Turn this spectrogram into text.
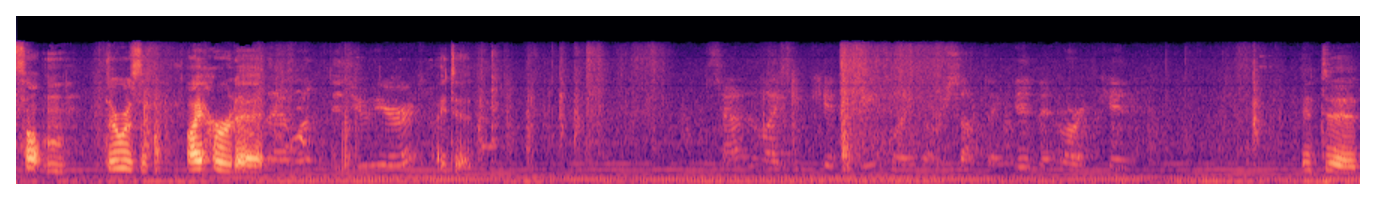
Something. There was a. I heard it. Did you hear it? I did. Sounded like a kid giggling or something, didn't it? Or a kid It did.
